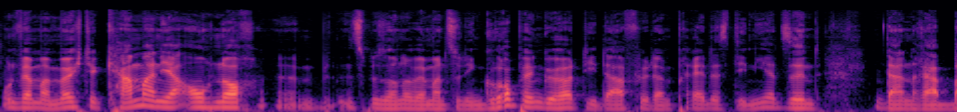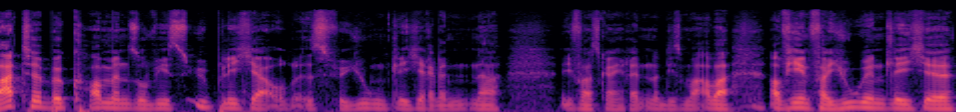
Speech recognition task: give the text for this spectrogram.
Und wenn man möchte, kann man ja auch noch, äh, insbesondere wenn man zu den Gruppen gehört, die dafür dann prädestiniert sind, dann Rabatte bekommen, so wie es üblich ja auch ist für jugendliche Rentner. Ich weiß gar nicht, Rentner diesmal, aber auf jeden Fall Jugendliche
